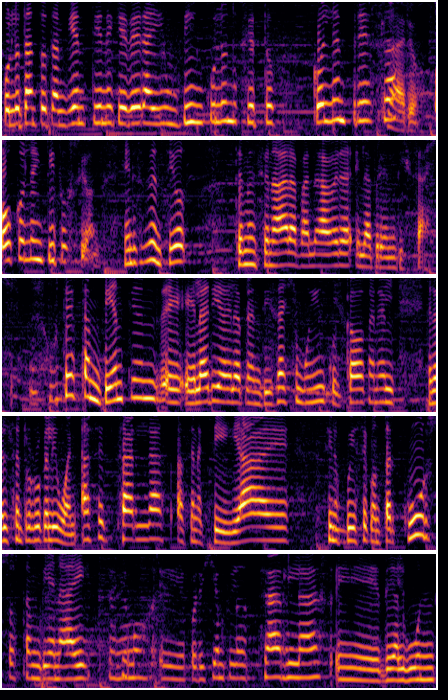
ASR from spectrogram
Por lo tanto, también tiene que ver ahí un vínculo, ¿no es cierto?, con la empresa o con la institución. En ese sentido, te mencionaba la palabra el aprendizaje. Ustedes también tienen eh, el área del aprendizaje muy inculcado acá en el, en el Centro Rucalihuán. ¿Hacen charlas, hacen actividades? Si nos pudiese contar cursos también hay. Tenemos, eh, por ejemplo, charlas eh, de algún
